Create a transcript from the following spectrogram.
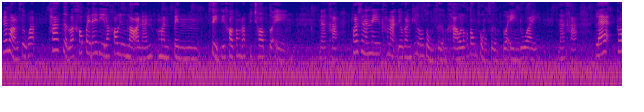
แม่หมอรู้สึกว่าถ้าเกิดว่าเขาไปได้ดีแล้วเขาลืมเราอันนั้น มันเป็นสิ่งที่เขาต้องรับผิดชอบตัวเองนะคะ เพราะฉะนั้นในขณะเดียวกันที่เราส่งเสริมเขาเราก็ต้องส่งเสริมตัวเองด้วยนะคะ และก็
